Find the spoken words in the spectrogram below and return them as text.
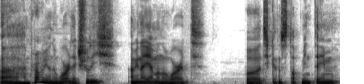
Uh, I'm probably on a ward actually. I mean, I am on a ward, but you can stop me in time.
